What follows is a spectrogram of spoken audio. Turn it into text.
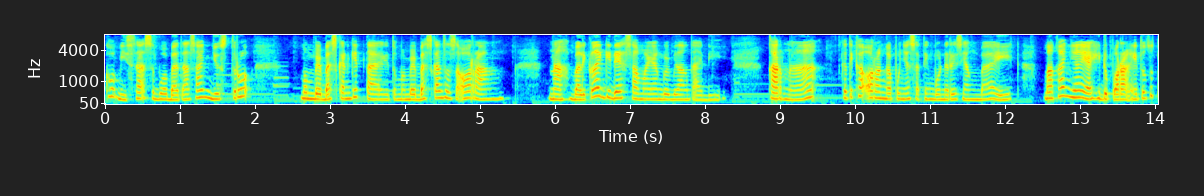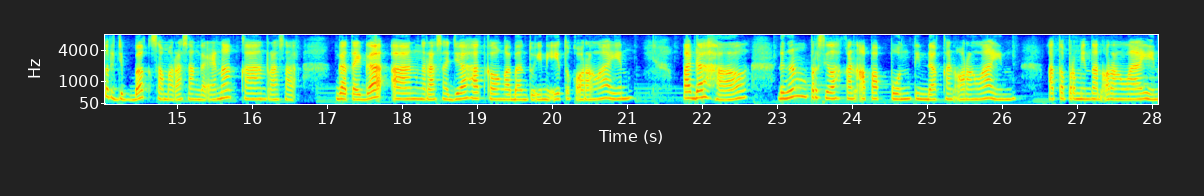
Kok bisa sebuah batasan justru membebaskan kita gitu, membebaskan seseorang. Nah, balik lagi deh sama yang gue bilang tadi. Karena ketika orang gak punya setting boundaries yang baik, makanya ya hidup orang itu tuh terjebak sama rasa nggak enakan rasa nggak tegaan ngerasa jahat kalau nggak bantu ini itu ke orang lain. Padahal dengan mempersilahkan apa pun tindakan orang lain atau permintaan orang lain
